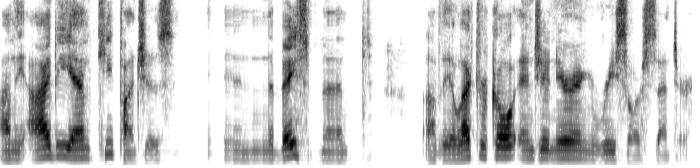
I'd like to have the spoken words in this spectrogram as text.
on the IBM key punches in the basement of the Electrical Engineering Resource Center,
